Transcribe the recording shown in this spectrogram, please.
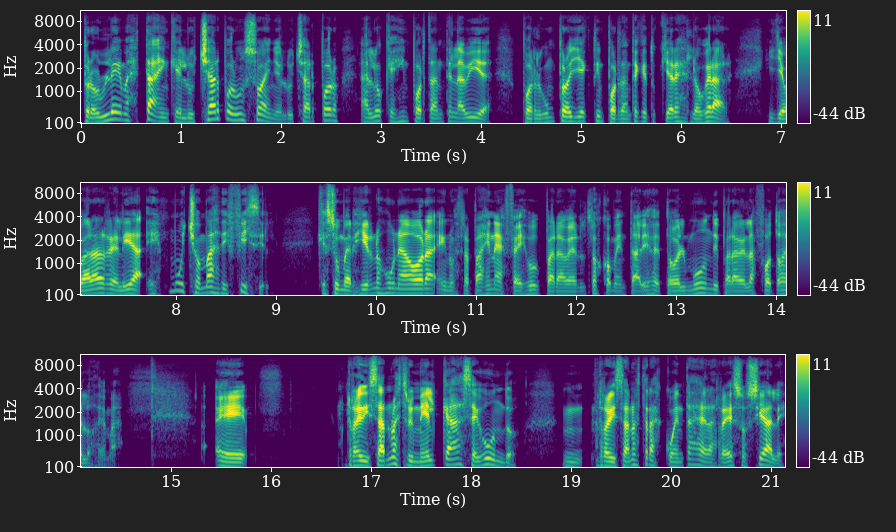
problema está en que luchar por un sueño, luchar por algo que es importante en la vida, por algún proyecto importante que tú quieres lograr y llevar a la realidad, es mucho más difícil que sumergirnos una hora en nuestra página de Facebook para ver los comentarios de todo el mundo y para ver las fotos de los demás. Eh, revisar nuestro email cada segundo, mm, revisar nuestras cuentas de las redes sociales,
